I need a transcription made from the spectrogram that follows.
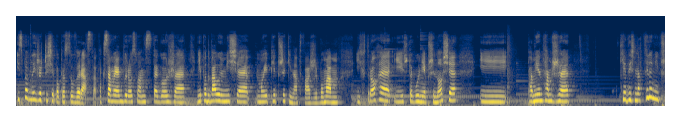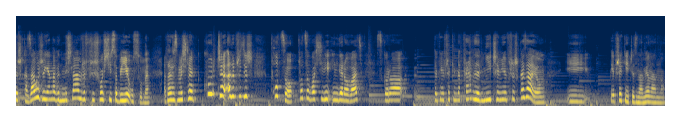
I z pewnych rzeczy się po prostu wyrasta. Tak samo jak wyrosłam z tego, że nie podobały mi się moje pieprzyki na twarzy, bo mam ich trochę i szczególnie przy nosie. I pamiętam, że kiedyś na tyle mi przeszkadzały, że ja nawet myślałam, że w przyszłości sobie je usunę. A teraz myślę, kurczę, ale przecież po co? Po co właściwie ingerować, skoro te pieprzyki naprawdę w niczym nie przeszkadzają? I pieprzyki czy znamiona, no.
